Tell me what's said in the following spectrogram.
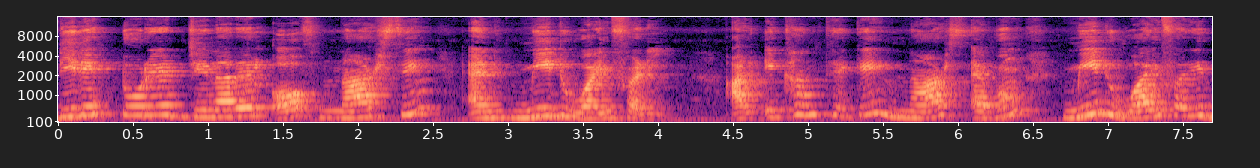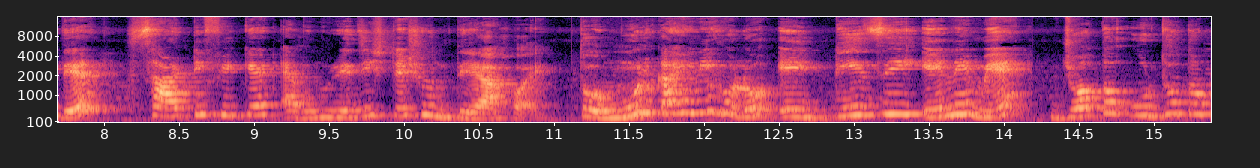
directorate general of nursing and midwifery আর এখান থেকেই নার্স এবং মিড ওয়াইফারিদের সার্টিফিকেট এবং রেজিস্ট্রেশন দেয়া হয়। তো মূল কাহিনী হলো এই ডিজিএনএম যত ঊর্ধ্বতম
